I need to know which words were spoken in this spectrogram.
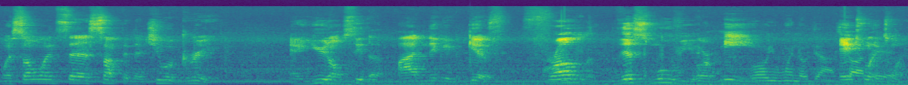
When someone says something that you agree, and you don't see the my nigga gif from this movie or me Roll your window down. in 2020.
